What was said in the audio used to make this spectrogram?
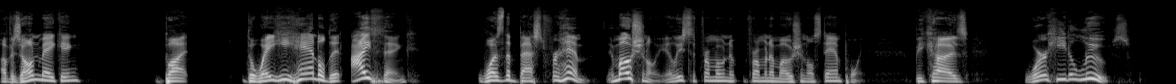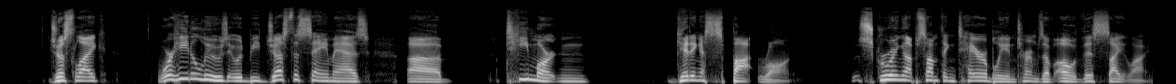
of his own making, but the way he handled it, I think, was the best for him emotionally, at least from an, from an emotional standpoint. Because were he to lose, just like were he to lose, it would be just the same as uh, TmarTn getting a spot wrong, screwing up something terribly in terms of, oh, this sight line,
